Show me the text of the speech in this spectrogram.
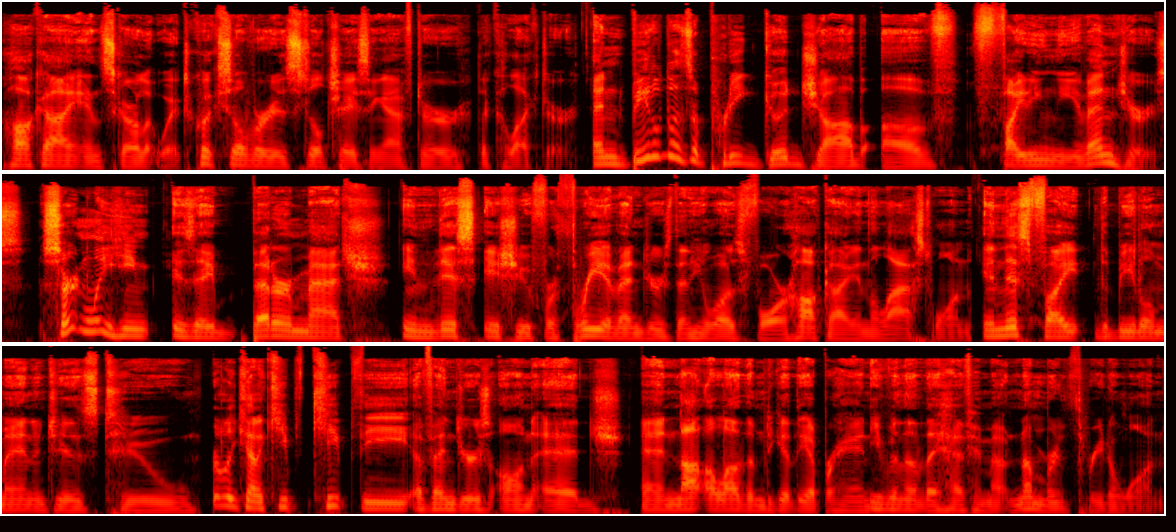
Hawkeye, and Scarlet Witch. Quicksilver is still chasing after the Collector. And Beetle does a pretty good job of fighting the Avengers. Certainly, he is a better match in this issue for three Avengers than he was for Hawkeye in the last one. In this fight, the Beetle manages to really kind of keep keep the Avengers on edge and not allow them to get the upper hand, even though they have him outnumbered 3 to 1.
